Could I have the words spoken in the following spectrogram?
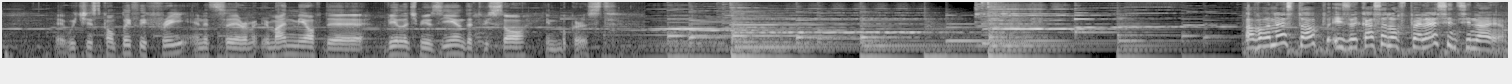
uh, which is completely free and it's uh, remind me of the village museum that we saw in Bucharest. Our next stop is the castle of Peles in Sinaia.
